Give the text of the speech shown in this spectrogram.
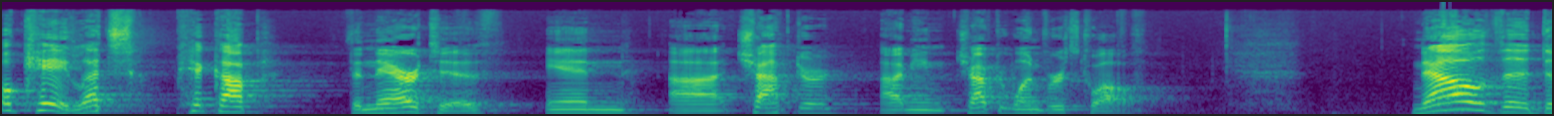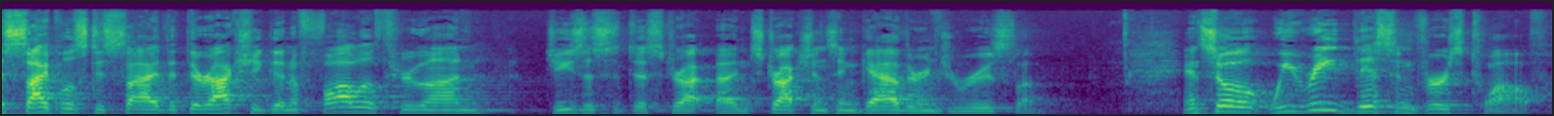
Okay, let's pick up the narrative in uh, chapter, I mean, chapter 1, verse 12. Now the disciples decide that they're actually going to follow through on Jesus' uh, instructions and gather in Jerusalem. And so we read this in verse 12.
